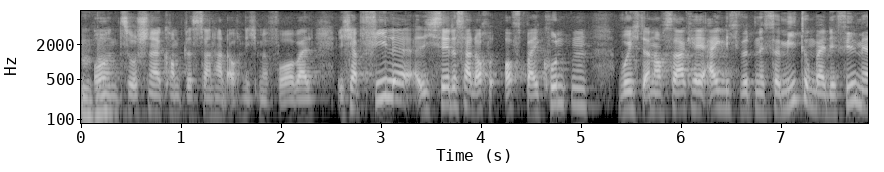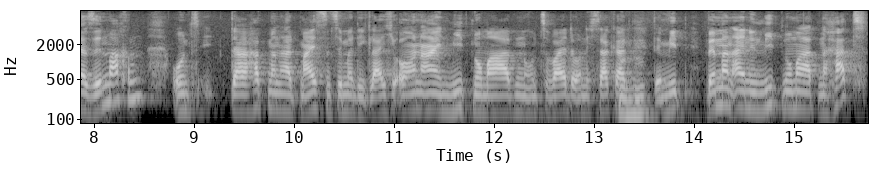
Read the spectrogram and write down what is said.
Mhm. Und so schnell kommt es dann halt auch nicht mehr vor, weil ich habe viele, ich sehe das halt auch oft bei Kunden, wo ich dann auch sage, hey, eigentlich wird eine Vermietung bei dir viel mehr Sinn machen und da hat man halt meistens immer die gleiche, oh nein, Mietnomaden und so weiter und ich sage halt, mhm. der Miet, wenn man einen Mietnomaden hat,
